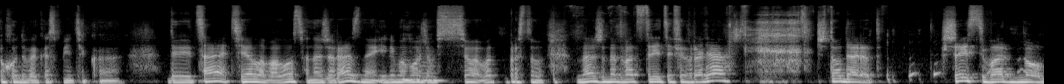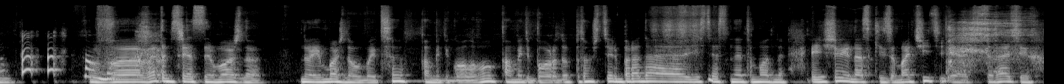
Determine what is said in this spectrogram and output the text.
уходовая косметика для лица, тела, волос, она же разная, или мы mm-hmm. можем все... Вот просто у нас же на 23 февраля что дарят? Шесть в одном. В, в этом средстве можно ну и можно умыться, помыть голову, помыть бороду, потому что теперь борода, естественно, это модно. И еще и носки замочить и отстирать их.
